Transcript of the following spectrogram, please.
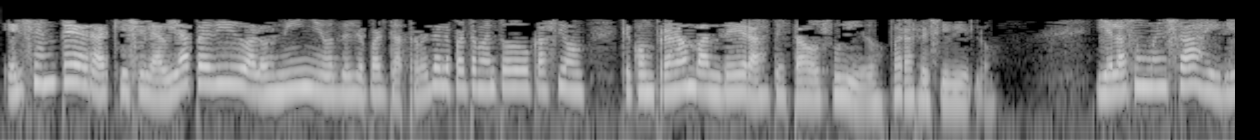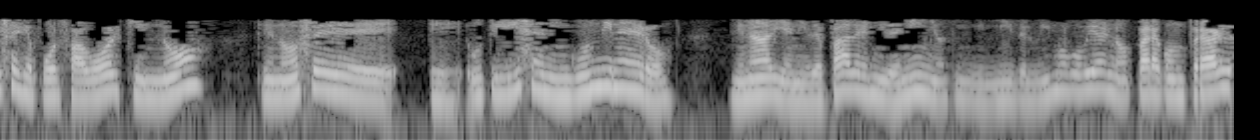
él se entera que se le había pedido a los niños del a través del Departamento de Educación que compraran banderas de Estados Unidos para recibirlo. Y él hace un mensaje y dice que por favor que no, que no se eh, utilice ningún dinero de nadie, ni de padres, ni de niños, ni, del mismo gobierno, para comprar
